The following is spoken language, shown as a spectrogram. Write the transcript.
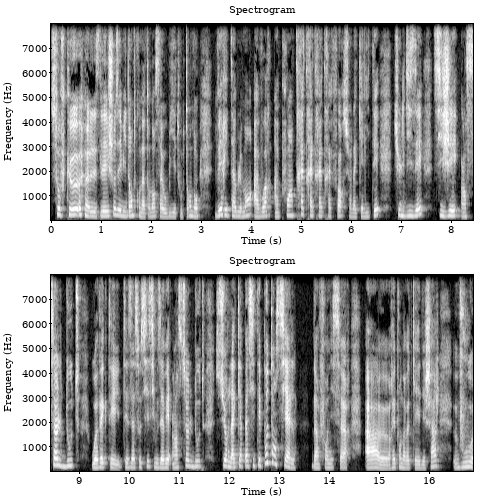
sauf que les choses évidentes qu'on a tendance à oublier tout le temps. Donc, véritablement, avoir un point très, très, très, très fort sur la qualité. Tu le disais, si j'ai un seul doute, ou avec tes, associés, si vous avez un seul doute sur la capacité potentielle d'un fournisseur à répondre à votre cahier des charges, vous,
